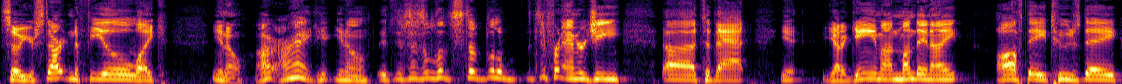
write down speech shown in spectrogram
so you're starting to feel like you know, all, all right, you know, it's just a little, just a little different energy uh, to that. You, you got a game on Monday night, off day Tuesday.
